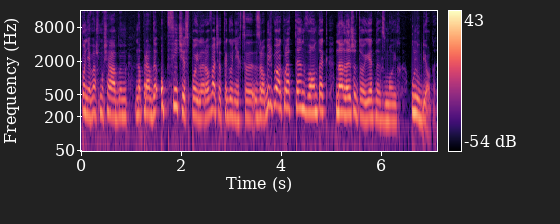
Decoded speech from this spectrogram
ponieważ musiałabym naprawdę obficie spoilerować, a tego nie chcę zrobić, bo akurat ten wątek należy do jednych z moich ulubionych.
